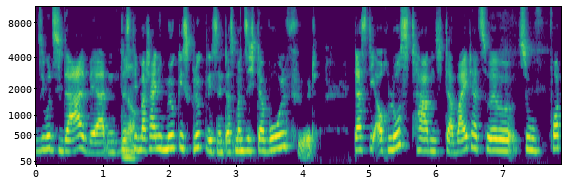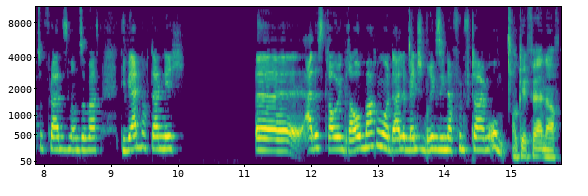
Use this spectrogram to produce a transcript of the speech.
suizidal werden, dass Ja. die wahrscheinlich möglichst glücklich sind, dass man sich da wohlfühlt. Dass die auch Lust haben, sich da weiter zu, zu fortzupflanzen und sowas. Die werden doch dann nicht äh, alles grau in grau machen und alle Menschen bringen sich nach fünf Tagen um. Okay, fair enough.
